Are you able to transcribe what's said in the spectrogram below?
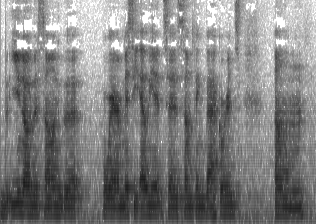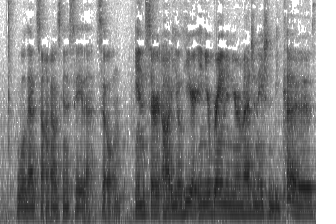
you know the song the where Missy Elliott says something backwards. Um well, that song, I was going to say that. So insert audio here in your brain, in your imagination, because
